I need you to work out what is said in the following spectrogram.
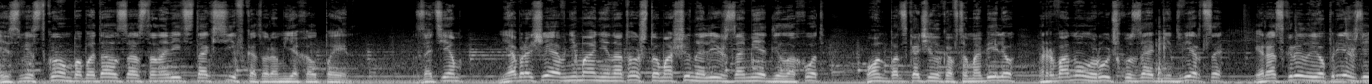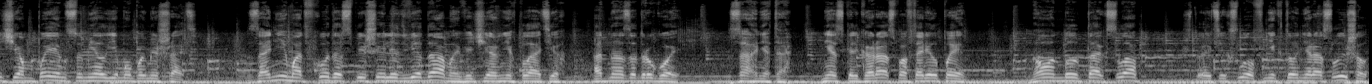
и свистком попытался остановить такси, в котором ехал Пейн. Затем не обращая внимания на то, что машина лишь замедлила ход, он подскочил к автомобилю, рванул ручку задней дверцы и раскрыл ее прежде, чем Пейн сумел ему помешать. За ним от входа спешили две дамы в вечерних платьях, одна за другой. «Занято!» – несколько раз повторил Пейн. Но он был так слаб, что этих слов никто не расслышал,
